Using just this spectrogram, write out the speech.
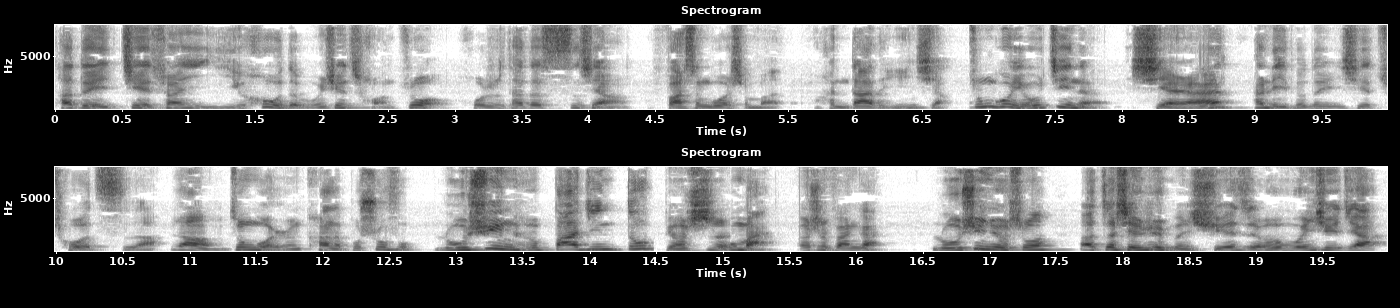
他对芥川以后的文学创作或者他的思想发生过什么很大的影响。《中国游记》呢，显然它里头的一些措辞啊，让中国人看了不舒服。鲁迅和巴金都表示不满，表示反感。鲁迅就说啊，这些日本学者和文学家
